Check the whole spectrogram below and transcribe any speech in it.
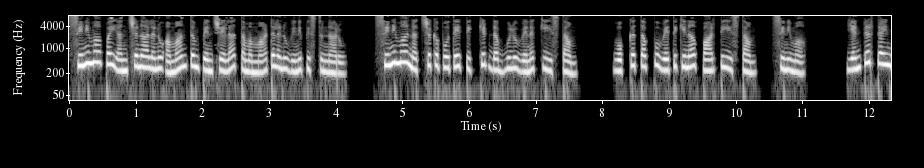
సినిమాపై అంచనాలను అమాంతం పెంచేలా తమ మాటలను వినిపిస్తున్నారు. సినిమా నచ్చకపోతే టిక్కెట్ డబ్బులు వెనక్కి ఇస్తాం. ఒక్క తప్పు వెతికినా పార్టీ ఇస్తాం సినిమా. ఎంటర్టైన్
